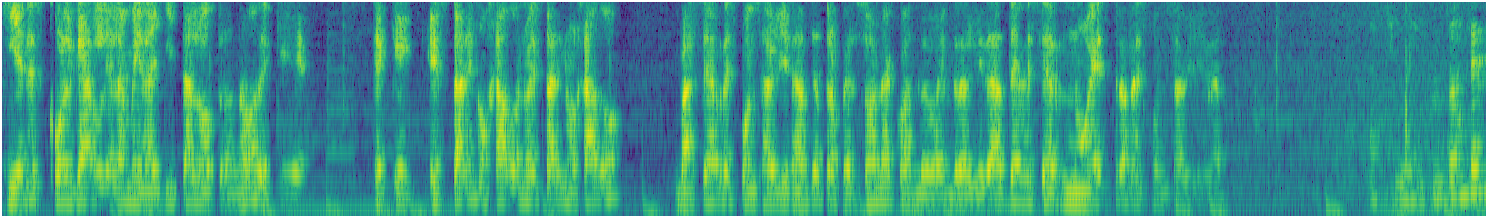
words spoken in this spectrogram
quieres colgarle la medallita al otro, ¿no? De que, de que estar enojado o no estar enojado va a ser responsabilidad de otra persona cuando en realidad debe ser nuestra responsabilidad. Así es. Entonces,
